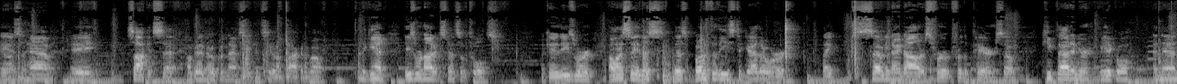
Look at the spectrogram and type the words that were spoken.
and I also have a socket set. I'll go ahead and open that so you can see what I'm talking about. And again, these were not expensive tools. Okay, these were, I wanna say this, this, both of these together were like $79 for, for the pair. So keep that in your vehicle. And then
